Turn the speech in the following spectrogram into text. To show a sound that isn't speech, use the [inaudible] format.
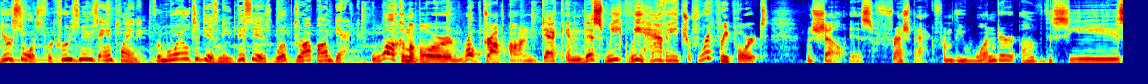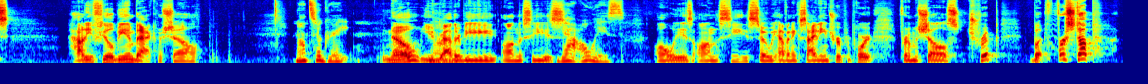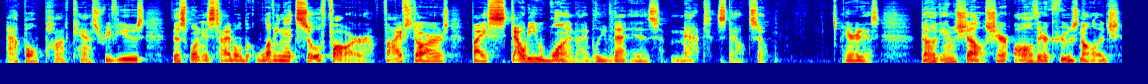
your source for cruise news and planning. From Royal to Disney, this is Rope Drop on Deck. Welcome aboard Rope Drop on Deck, and this week we have a trip report. Michelle is fresh back from the wonder of the seas. How do you feel being back, Michelle? Not so great. No, you'd No. rather be on the seas? Yeah, always. always on the seas. So we have an exciting trip report from Michelle's trip. But first up, Apple Podcast reviews. This one is titled Loving It So Far, five stars by Stouty1. I believe that is Matt Stout. So here it is. Doug and Michelle share all their cruise knowledge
